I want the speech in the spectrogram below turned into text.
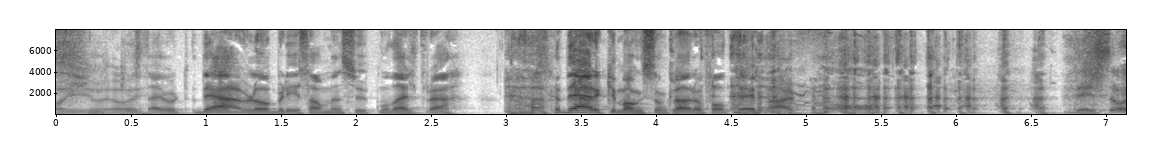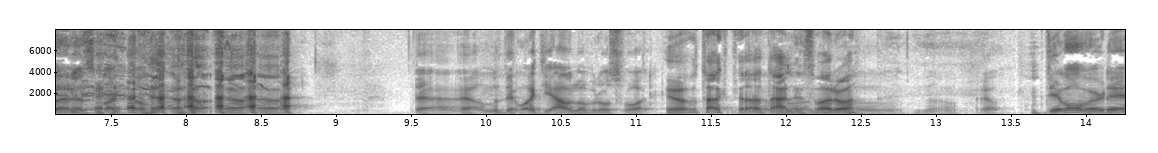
Oi, oi, er gjort. det er vel å bli sammen med en supermodell, tror jeg. Det er det ikke mange som klarer å få til. Nei, faen. Det står det respekt av. Det, ja, men det var et jævla bra svar. Jo, takk. Det er et ærlig svar òg. Ja. Det var vel det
